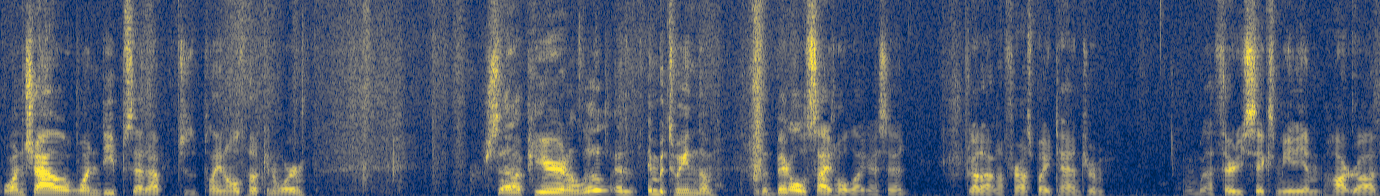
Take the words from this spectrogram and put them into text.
One shallow, one deep setup, which is a plain old hook and a worm. Set up here and a little in, in between them with a big old sight hole, like I said. Got on a frostbite tantrum, a 36 medium hot rod,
